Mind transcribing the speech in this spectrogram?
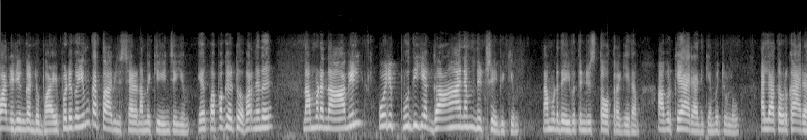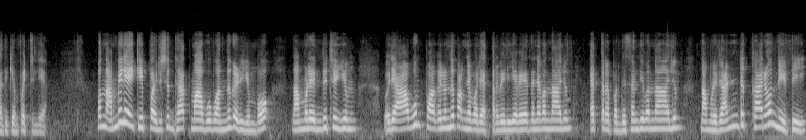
പലരും കണ്ടു ഭയപ്പെടുകയും കർത്താവിൽ ശരണം വയ്ക്കുകയും ചെയ്യും. പപ്പ കേട്ടുവോ പറഞ്ഞത്? നമ്മുടെ നാവിൽ ഒരു പുതിയ ഗാനം നിക്ഷേപിക്കും. നമ്മുടെ ദൈവത്തിന്റെ ഒരു സ്തോത്രഗീതം. അവർക്കേ ആരാധിക്കാൻ പറ്റുള്ളൂ. അല്ലാത്തവർക്ക് ആരാധിക്കാൻ പറ്റില്ല. അപ്പോൾ നമ്മിലേക്ക് പരിശുദ്ധാത്മാവ് വന്നു കഴിയുമ്പോൾ നമ്മൾ എന്തു ചെയ്യും? രാവും പകലെന്ന് പറഞ്ഞ പോലെ എത്ര വലിയ വേദന വന്നാലും എത്ര പ്രതിസന്ധി വന്നാലും നമ്മൾ രണ്ട് കരം നീട്ടി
